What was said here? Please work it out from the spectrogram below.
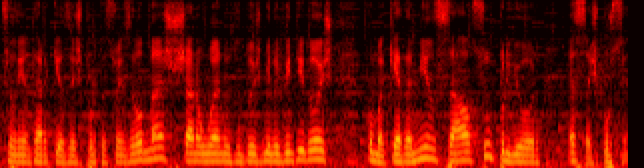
Salientar que as exportações alemãs fecharam o ano de 2022 com uma queda mensal superior a 6%.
